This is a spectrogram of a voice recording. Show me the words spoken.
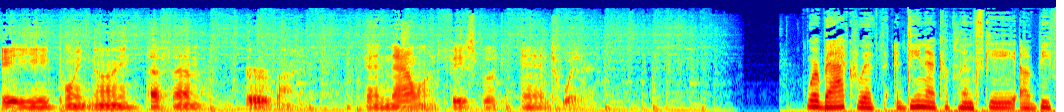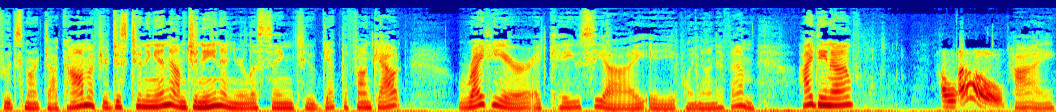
88.9 FM Irvine. And now on Facebook and Twitter. We're back with Dina Kaplinsky of BeFoodSmart.com. If you're just tuning in, I'm Janeane, and you're listening to Get the Funk Out right here at KUCI 88.9 FM. Hi, Dina. Hello. Hi.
